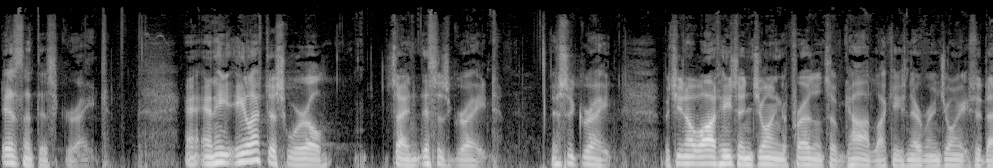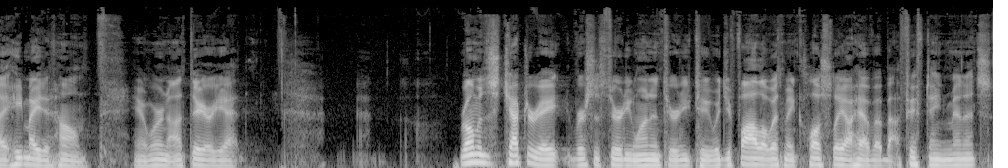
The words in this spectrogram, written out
Isn't this great? And, and he, he left this world saying, This is great. This is great. But you know what? He's enjoying the presence of God like he's never enjoying it today. He made it home, and we're not there yet. Romans chapter 8, verses 31 and 32. Would you follow with me closely? I have about 15 minutes,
